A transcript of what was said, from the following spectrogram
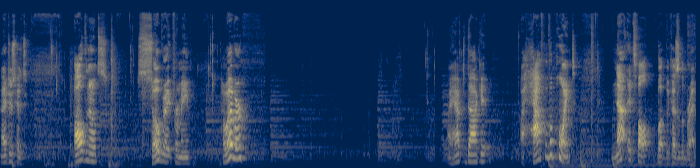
That just hits all the notes. So great for me. However, I have to dock it a half of a point. Not its fault, but because of the bread.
